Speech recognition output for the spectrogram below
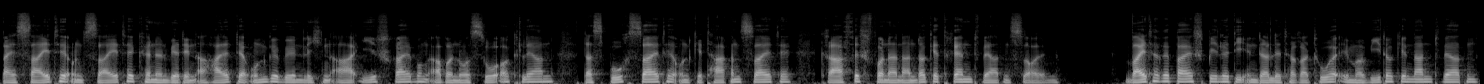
Bei Seite und Seite können wir den Erhalt der ungewöhnlichen AI-Schreibung aber nur so erklären, dass Buchseite und Gitarrenseite grafisch voneinander getrennt werden sollen. Weitere Beispiele, die in der Literatur immer wieder genannt werden,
